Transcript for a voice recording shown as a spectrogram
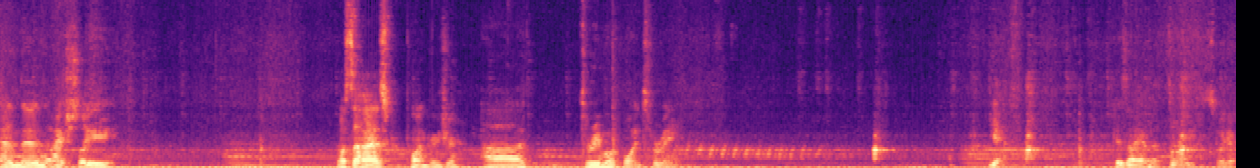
and then actually What's the highest point creature? uh, three more points for me. Yeah. Because I have a three. So I got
